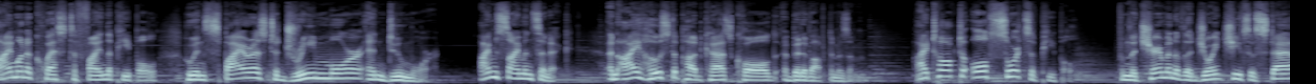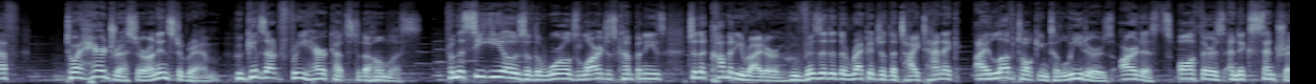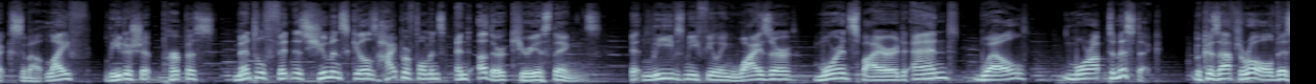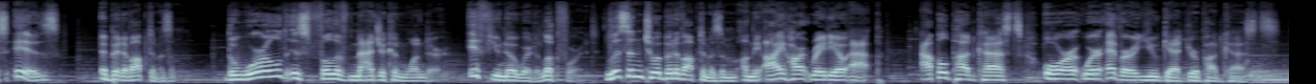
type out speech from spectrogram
I'm on a quest to find the people who inspire us to dream more and do more. I'm Simon Sinek and I host a podcast called A Bit of Optimism. I talk to all sorts of people, from the chairman of the Joint Chiefs of Staff to a hairdresser on Instagram who gives out free haircuts to the homeless, from the CEOs of the world's largest companies to the comedy writer who visited the wreckage of the Titanic. I love talking to leaders, artists, authors, and eccentrics about life, leadership, purpose, mental fitness, human skills, high performance, and other curious things. It leaves me feeling wiser, more inspired, and, well, more optimistic. Because after all, this is a bit of optimism. The world is full of magic and wonder, if you know where to look for it. Listen to a bit of optimism on the iHeartRadio app, Apple Podcasts, or wherever you get your podcasts.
